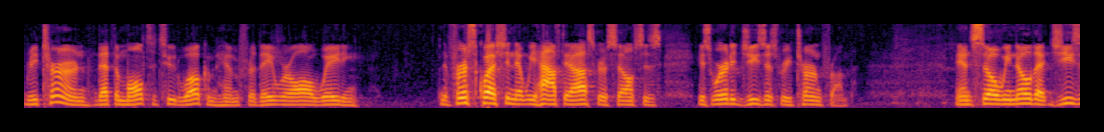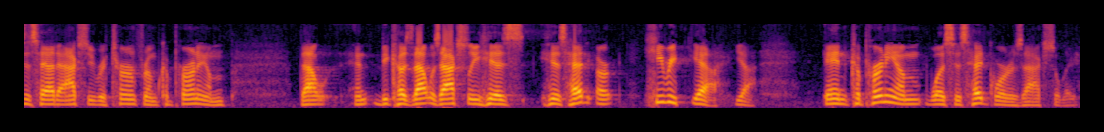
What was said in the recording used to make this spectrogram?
return that the multitude welcomed him, for they were all waiting. The first question that we have to ask ourselves is is where did Jesus return from? And so we know that Jesus had actually returned from Capernaum that, and because that was actually his, his head, or he, re, yeah, yeah. And Capernaum was his headquarters, actually.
